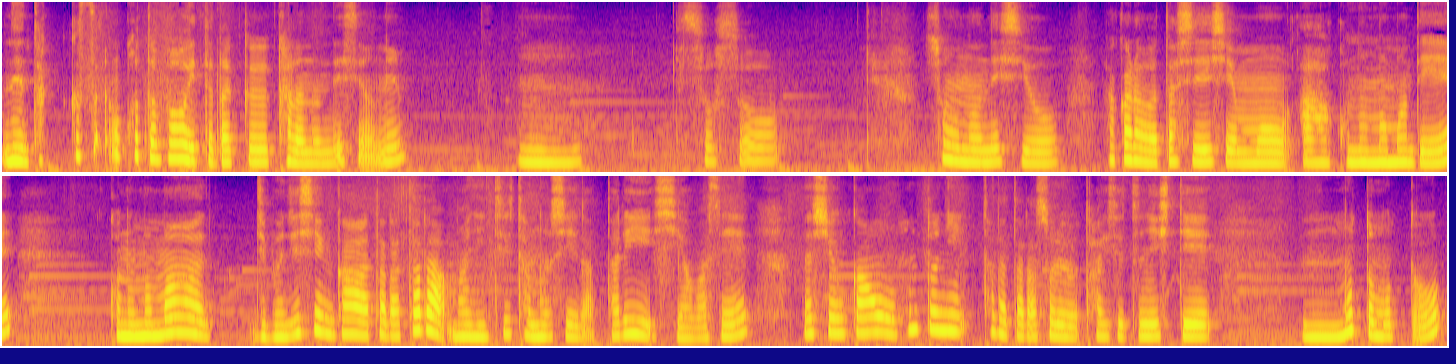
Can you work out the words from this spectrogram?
ねたくさん言葉をいただくからなんですよね。うん。そうそう。そうなんですよ。だから私自身もああこのままでこのまま自分自身がただただ毎日楽しいだったり幸せな瞬間を本当にただただそれを大切にして、うん、もっともっと、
